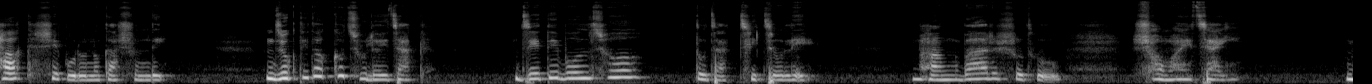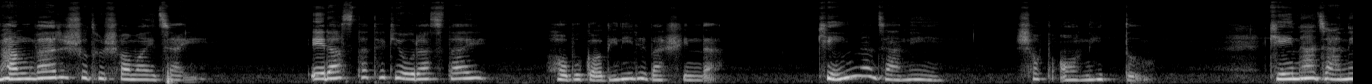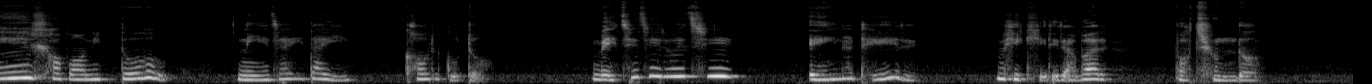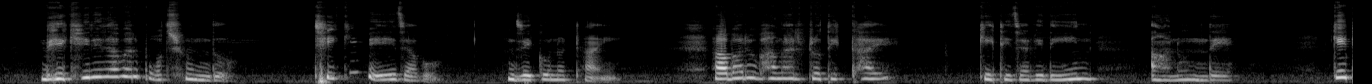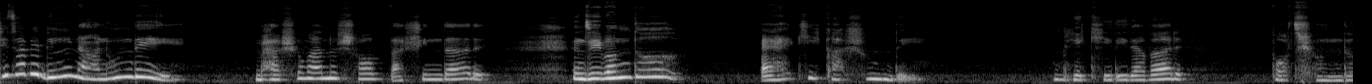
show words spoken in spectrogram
থাক সে পুরনো কাসুন্দি যুক্তিতক্ক চুলোই যাক। যেতে বলছো তো যাচ্ছি চলে। ভাঙবার শুধু সময় চাই। ভাঙবার শুধু সময় চাই। এ রাস্তা থেকে ও রাস্তায় হব কদিনের বাসিন্দা। কে না জানে সব অনিত্য। কে না জানে সব অনিত্য। নিয়ে যাই তাই খড়কুটো। বেঁচে যে রয়েছি, এই না ঢের ভিখিরির আবার পছন্দ। ভিখিরির আবার পছন্দ, ঠিকই পেয়ে যাব যে কোনো ঠাঁই। আবারও ভাঙার প্রতীক্ষায় কেটে যাবে দিন আনন্দে। কেটে যাবে দিন আনন্দে। ভাসমান সব বাসিন্দার জীবন্ত একই কাসুন্দে ভিখিরির আবার পছন্দ।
